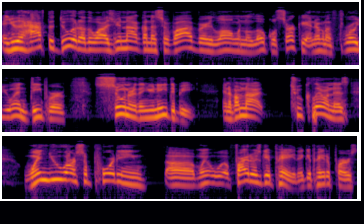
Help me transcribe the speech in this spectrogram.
And you have to do it otherwise you're not going to survive very long on the local circuit and they're going to throw you in deeper sooner than you need to be. And if I'm not too clear on this, when you are supporting uh when when fighters get paid, they get paid a purse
